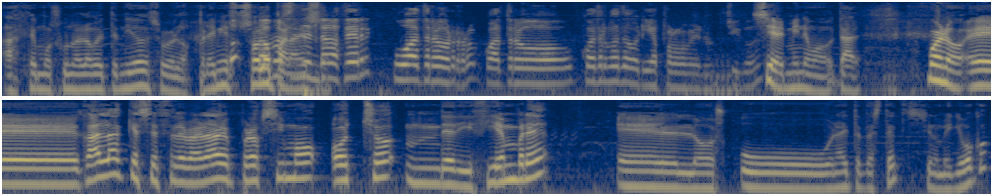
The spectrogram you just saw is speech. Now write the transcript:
hacemos uno largo y tendido sobre los premios, solo Vamos para a eso. intentar hacer cuatro, cuatro, cuatro categorías por lo menos, chicos. Sí, el mínimo tal. Bueno, eh, gala que se celebrará el próximo 8 de diciembre en los United States, si no me equivoco.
